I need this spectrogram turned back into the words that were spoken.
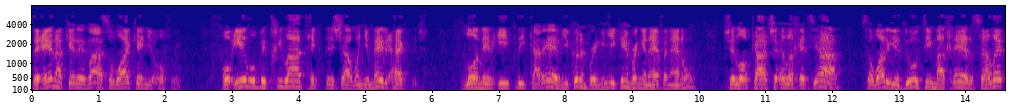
Ve'ena kereva, so why can you offer it? For ilu betchilat hekdesha, when you made it hekdesh. Lo nir li karev, you couldn't bring it, you can't bring in half an animal. Shelo kacha elachetzia, so what do you do? Timacher, sell it.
